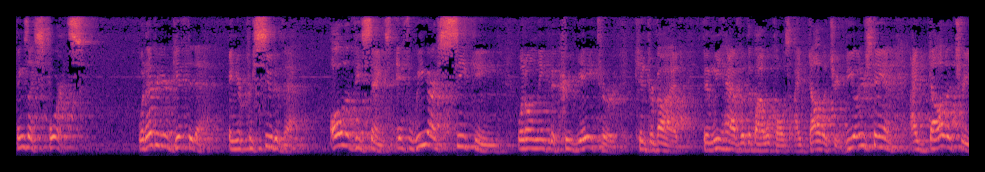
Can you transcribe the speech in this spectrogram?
things like sports, whatever you're gifted at in your pursuit of that, all of these things, if we are seeking what only the Creator can provide, then we have what the Bible calls idolatry. Do you understand? Idolatry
